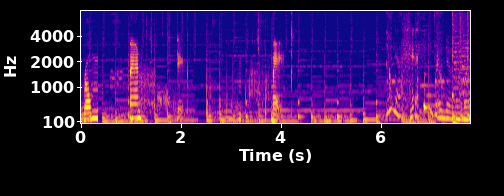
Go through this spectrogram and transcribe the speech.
romantic mate. You know,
